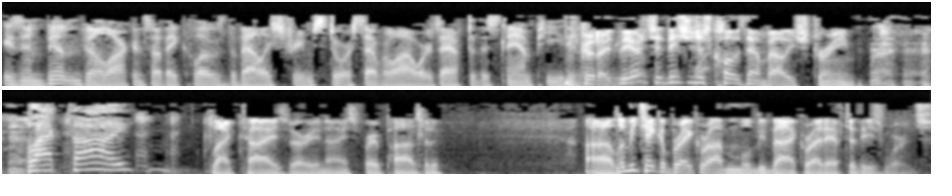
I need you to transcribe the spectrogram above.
is in Bentonville, Arkansas. They closed the Valley Stream store several hours after the stampede. Good idea. They should, they should just close down Valley Stream. Black tie. Black tie is very nice, very positive. Uh, let me take a break, Robin. We'll be back right after these words.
